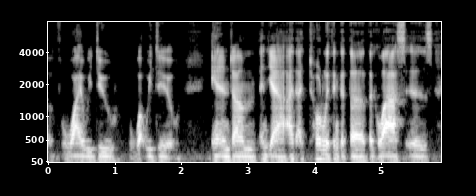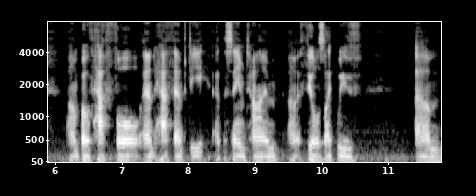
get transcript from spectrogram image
of, why we do what we do. And, um, and yeah, I, I, totally think that the, the glass is um, both half full and half empty at the same time. Uh, it feels like we've um,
